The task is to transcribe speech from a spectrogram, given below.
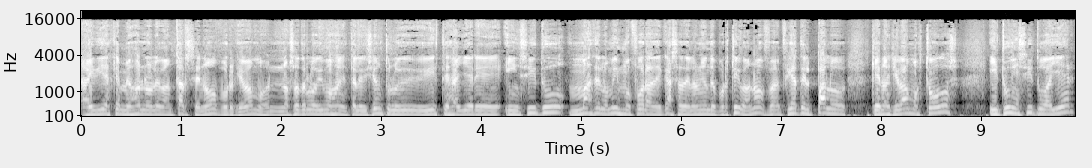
hay días que es mejor no levantarse, ¿no? Porque vamos, nosotros lo vimos en televisión, tú lo viviste ayer in situ, más de lo mismo fuera de casa de la Unión Deportiva, ¿no? Fíjate el palo que nos llevamos todos y tú in situ ayer,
